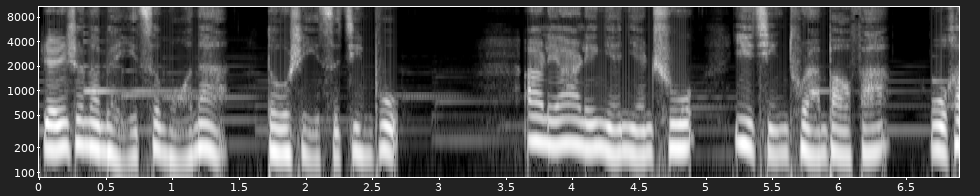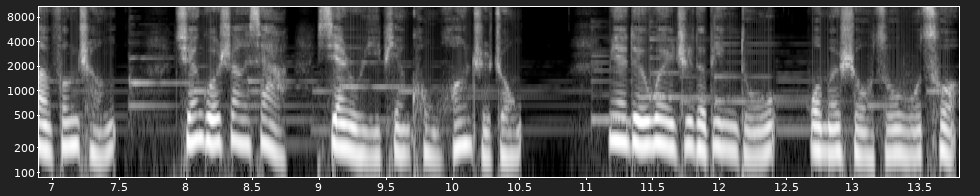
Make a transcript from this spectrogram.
人生的每一次磨难都是一次进步。二零二零年年初，疫情突然爆发，武汉封城，全国上下陷入一片恐慌之中。面对未知的病毒，我们手足无措。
